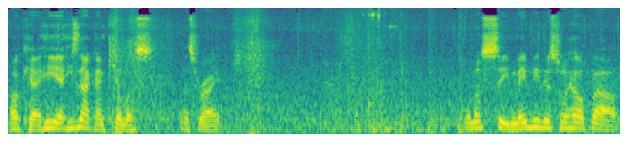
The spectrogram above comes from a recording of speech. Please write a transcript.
Okay, he, he's not gonna kill us. That's right. Well, let's see. Maybe this will help out.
